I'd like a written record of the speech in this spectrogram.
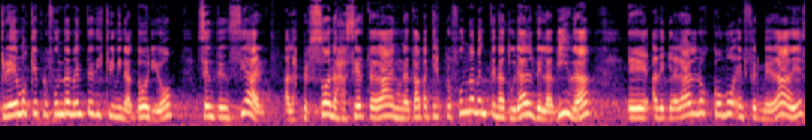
Creemos que es profundamente discriminatorio sentenciar a las personas a cierta edad en una etapa que es profundamente natural de la vida eh, a declararlos como enfermedades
